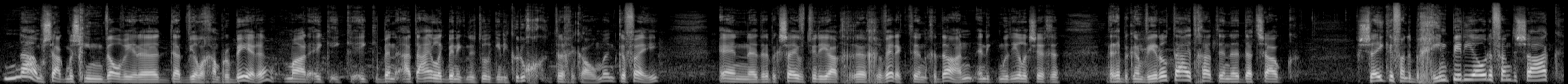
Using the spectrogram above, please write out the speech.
Nou, zou ik misschien wel weer eh, dat willen gaan proberen. Maar ik, ik, ik ben, uiteindelijk ben ik natuurlijk in die kroeg terechtgekomen, een café. En eh, daar heb ik 27 jaar ge- gewerkt en gedaan. En ik moet eerlijk zeggen, daar heb ik een wereldtijd gehad. En dat zou ik zeker van de beginperiode van de zaak,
